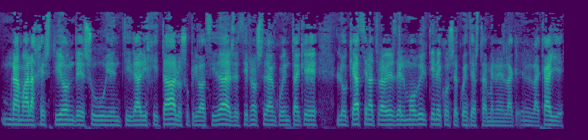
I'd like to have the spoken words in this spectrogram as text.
una mala gestión de su identidad digital o su privacidad, es decir, no se dan cuenta que lo que hacen a través del móvil tiene consecuencias también en la, en la calle.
